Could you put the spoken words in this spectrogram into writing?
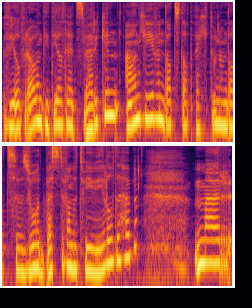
veel vrouwen die deeltijds werken aangeven dat ze dat echt doen omdat ze zo het beste van de twee werelden hebben. Maar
